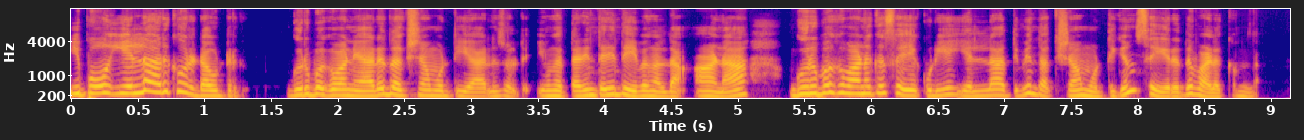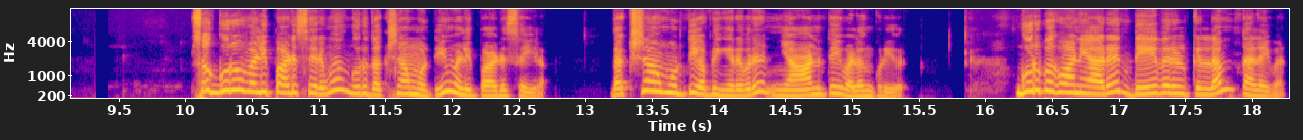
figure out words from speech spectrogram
இப்போ எல்லாருக்கும் ஒரு டவுட் இருக்கு. குரு பகவான் யாரு? தக்ஷாமூர்த்தி யாருன்னு சொல்லிட்டு. இவங்க தனித்தனி தெய்வங்கள் தான். ஆனா குரு பகவானுக்கு செய்யக்கூடிய எல்லாத்தையுமே தக்ஷாமூர்த்திக்கும் செய்யறது வழக்கம் தான். ஸோ குரு வழிபாடு செய்யறவங்க குரு தக்ஷாமூர்த்தியும் வழிபாடு செய்யலாம். தக்ஷாமூர்த்தி அப்படிங்கிறவர் ஞானத்தை வழங்கக்கூடியவர். குரு பகவான் யாரு? தேவர்களுக்கெல்லாம் தலைவன்.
